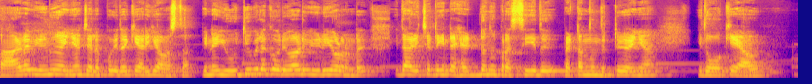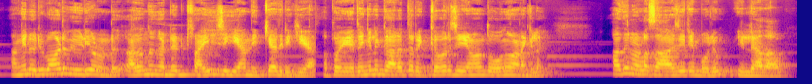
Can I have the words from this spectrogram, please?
താഴെ വീണ് കഴിഞ്ഞാൽ ചിലപ്പോൾ ഇതൊക്കെ ആയിരിക്കും അവസ്ഥ. പിന്നെ യൂട്യൂബിലൊക്കെ ഒരുപാട് വീഡിയോകളുണ്ട് ഇത് അഴിച്ചിട്ട് ഇതിന്റെ ഹെഡ് ഒന്ന് പ്രസ് ചെയ്ത് പെട്ടെന്ന് ഇട്ട് കഴിഞ്ഞാൽ ഇത് ഓക്കെ ആവും. അങ്ങനെ ഒരുപാട് വീഡിയോകളുണ്ട് അതൊന്നും കണ്ടിട്ട് ട്രൈ ചെയ്യാൻ നിൽക്കാതിരിക്കുക. അപ്പോൾ ഏതെങ്കിലും കാലത്ത് റിക്കവർ ചെയ്യണമെന്ന് തോന്നുവാണെങ്കിൽ അതിനുള്ള സാഹചര്യം പോലും ഇല്ലാതാവും.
